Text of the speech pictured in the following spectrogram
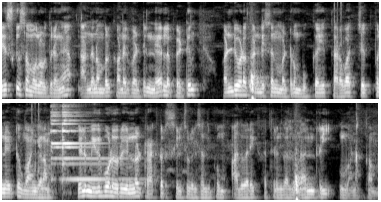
டிஸ்கிரிப்ஷன் கொடுத்துருங்க. அந்த நம்பருக்கு காண்டாக்ட் பண்ணிட்டு நேரில் போய்ட்டு வண்டியோட கண்டிஷன் மற்றும் புக்கை தரவாக செக் பண்ணிவிட்டு வாங்கலாம் மேலும் இதுபோல் ஒரு இன்னொரு டிராக்டர் சேல்ஸ் சந்திப்போம். அதுவரை காத்திருங்கள். நன்றி. வணக்கம்.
